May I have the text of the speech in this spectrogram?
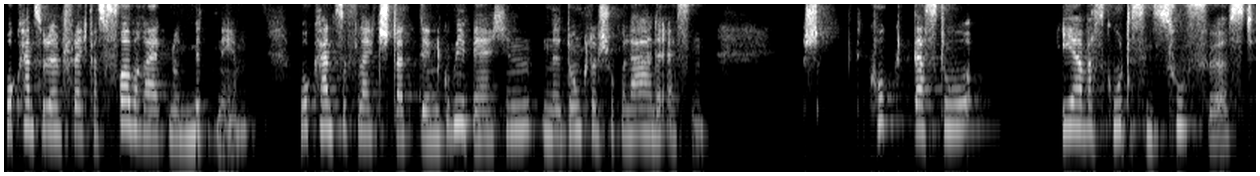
Wo kannst du denn vielleicht was vorbereiten und mitnehmen? Wo kannst du vielleicht statt den Gummibärchen eine dunkle Schokolade essen? Guck, dass du eher was Gutes hinzuführst.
